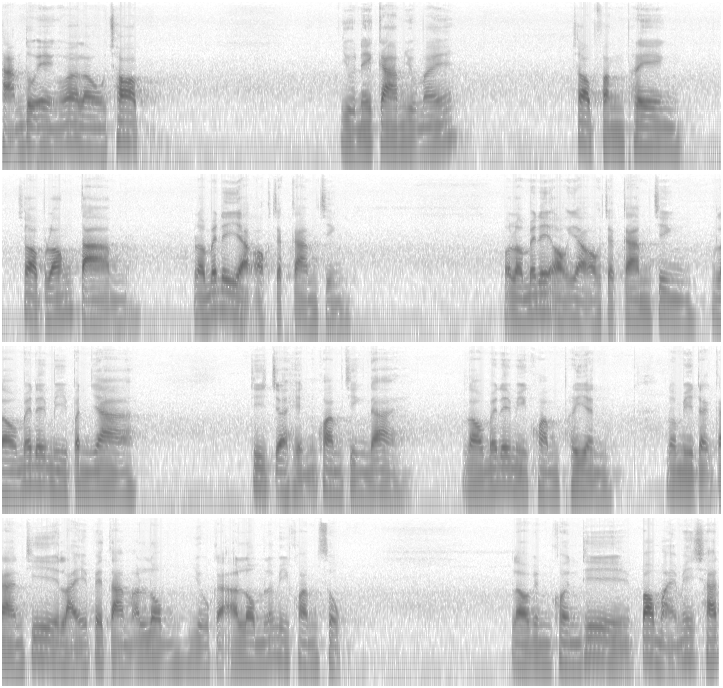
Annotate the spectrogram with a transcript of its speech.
ถามตัวเองว่าเราชอบ อยู่ในกามอยู่ไหม ชอบฟังเพลง ชอบร้องตาม เราไม่ได้อยากออกจากกามจริงพอเราไม่ได้ออกอยากออกจากกามจริง เราไม่ได้มีปัญญา ที่จะเห็นความจริงได้ เราไม่ได้มีความเพียร เรามีแต่การที่ไหลไปตามอารมณ์ อยู่กับอารมณ์แล้วมีความสุข เราเป็นคนที่เป้าหมายไม่ชัด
